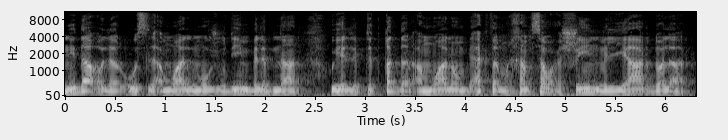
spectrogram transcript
نداءه لرؤوس الأموال الموجودين بلبنان واللي بتتقدر أموالهم بأكثر من 25 مليار دولار.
